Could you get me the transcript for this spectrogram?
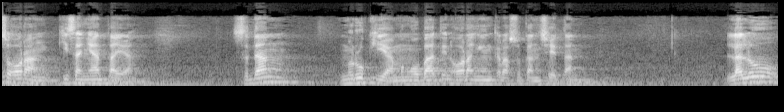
seorang kisah nyata ya sedang merukia mengobatin orang yang kerasukan setan. Lalu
